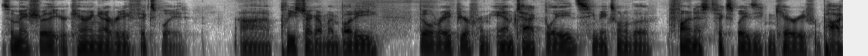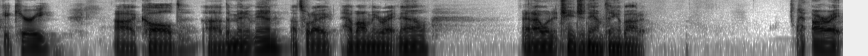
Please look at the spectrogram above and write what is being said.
So make sure that you're carrying an everyday fixed blade. Uh, please check out my buddy Bill Rapier from Amtac Blades. He makes one of the finest fixed blades you can carry for pocket carry uh, called uh, the Minuteman. That's what I have on me right now. And I wouldn't change a damn thing about it. All right.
